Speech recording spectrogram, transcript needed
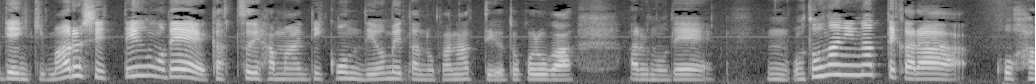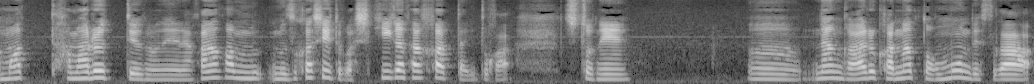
元気もあるしっていうので、がっつりハマり込んで読めたのかなっていうところがあるので、うん、大人になってから、こう、ハマ、ハマるっていうのはね、なかなか難しいとか、敷居が高かったりとか、ちょっとね、うん、なんかあるかなと思うんですが、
